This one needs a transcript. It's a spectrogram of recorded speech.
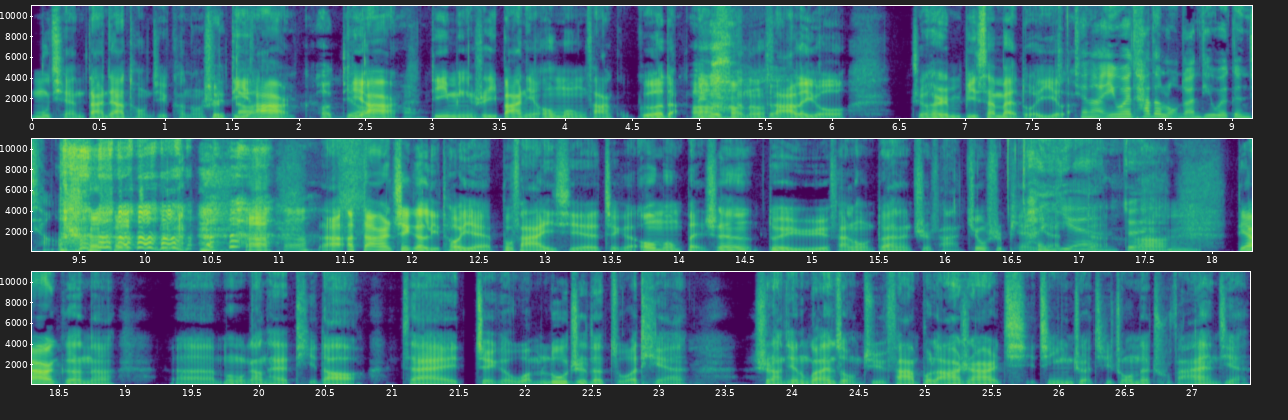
目前大家统计可能是第二，第二，第一名是一八年欧盟罚谷歌的那个，可能罚了有折合人民币三百多亿了天哪，因为它的垄断地位更强了。啊啊！当然，这个里头也不乏一些这个欧盟本身对于反垄断的执法就是偏严的严，对，啊。嗯第二个呢，呃，默默刚才提到，在这个我们录制的昨天，市场监督管理总局发布了二十二起经营者集中的处罚案件，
